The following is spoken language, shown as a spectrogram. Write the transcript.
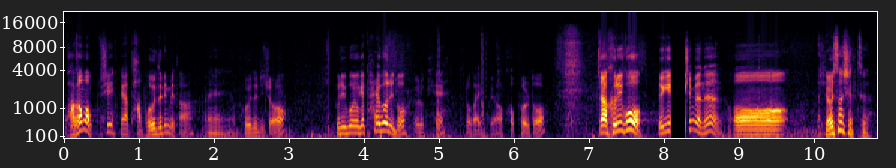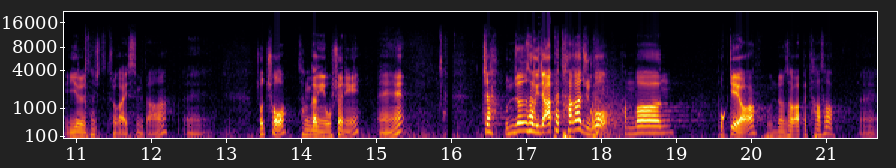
과감 없이 그냥 다 보여드립니다. 예, 보여드리죠. 그리고 여기 팔걸이도 이렇게 들어가 있고요. 컵홀더. 자 그리고 여기 보시면은 어 열선 시트 이 열선 시트 들어가 있습니다. 예. 좋죠. 상당히 옵션이. 예. 자 운전석 이제 앞에 타 가지고 한번 볼게요. 운전석 앞에 타서. 예.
